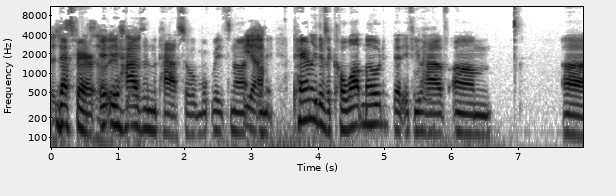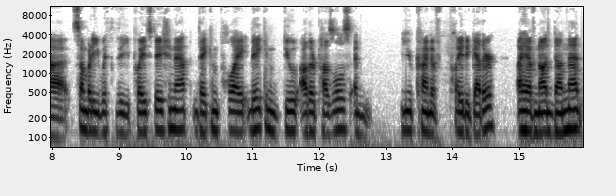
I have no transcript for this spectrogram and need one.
That's, That's just- fair. that's It, it is, has yeah. in the past, so it's not. Yeah. apparently, there's a co-op mode that if you have um, uh, somebody with the PlayStation app, they can play. They can do other puzzles, and you kind of play together. I have not done that,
